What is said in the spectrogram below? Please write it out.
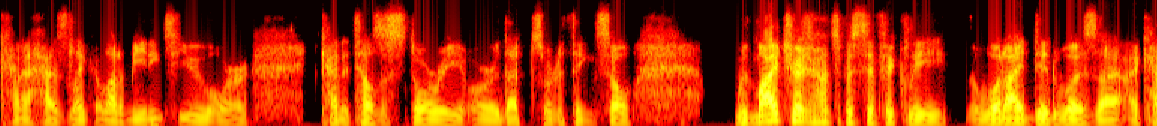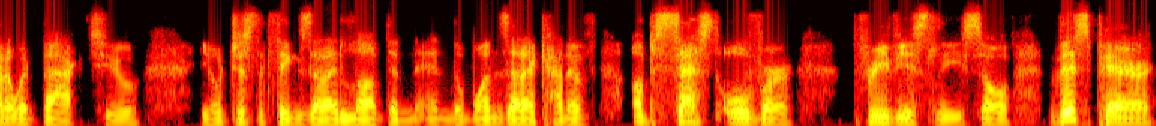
kind of has like a lot of meaning to you or kind of tells a story or that sort of thing. So with my treasure hunt specifically, what I did was I, I kind of went back to, you know, just the things that I loved and and the ones that I kind of obsessed over previously. So this pair,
